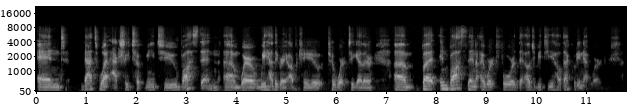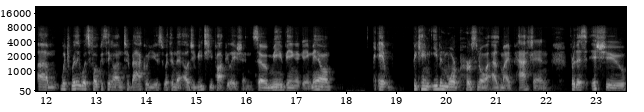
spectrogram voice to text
And that's what actually took me to Boston, um, where we had the great opportunity to, to work together. Um, but in Boston, I worked for the LGBT Health Equity Network. Um, which really was focusing on tobacco use within the LGBT population. So, me being a gay male, it became even more personal as my passion for this issue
